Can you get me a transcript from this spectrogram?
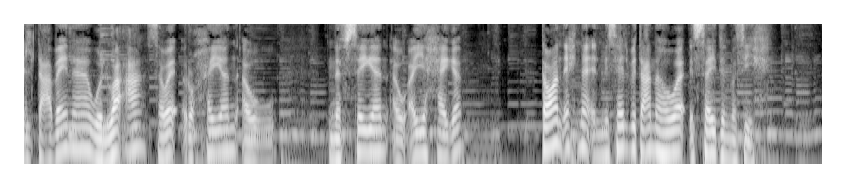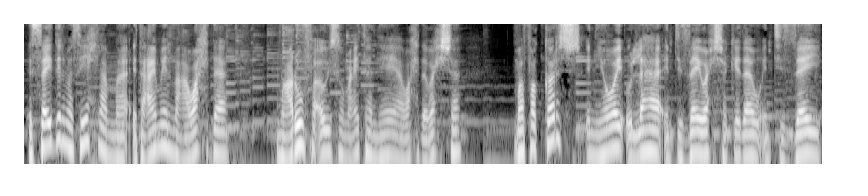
التعبانة والواقعه سواء روحيا أو نفسيا أو أي حاجة. طبعا إحنا المثال بتاعنا هو السيد المسيح. السيد المسيح لما اتعامل مع واحدة معروفة قوي سمعتها إن هي واحدة وحشة ما فكرش إن هو يقول لها أنت إزاي وحشة كده وأنت إزاي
